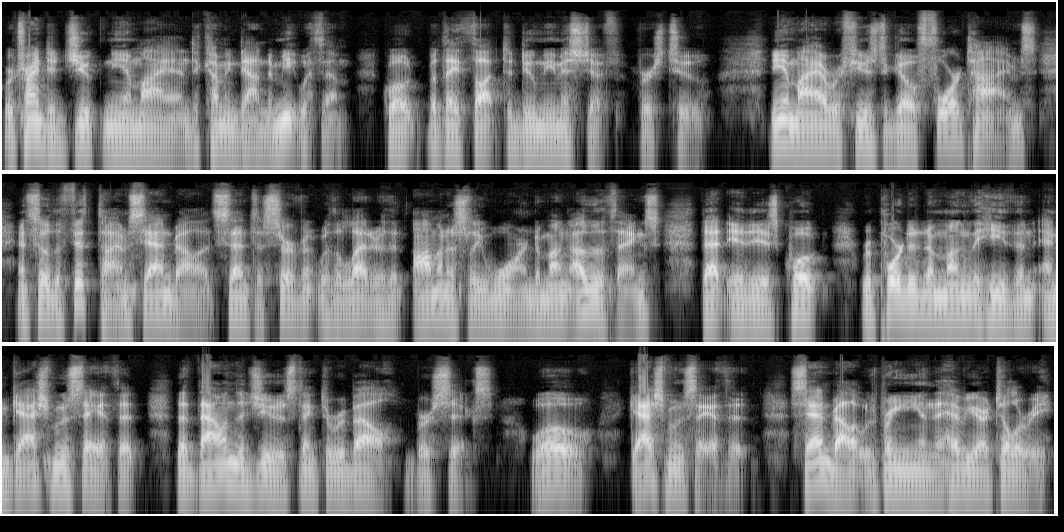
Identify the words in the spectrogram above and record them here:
were trying to juke Nehemiah into coming down to meet with them. Quote, but they thought to do me mischief. Verse 2. Nehemiah refused to go four times, and so the fifth time Sanballat sent a servant with a letter that ominously warned, among other things, that it is, quote, reported among the heathen, and Gashmu saith it, that thou and the Jews think to rebel. Verse 6. Whoa, Gashmu saith it. Sanballat was bringing in the heavy artillery.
